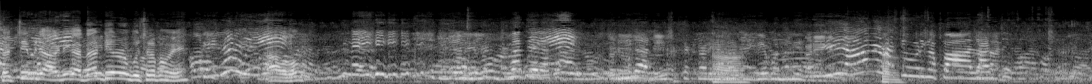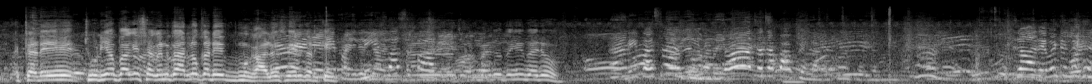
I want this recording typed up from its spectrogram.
ਸੱਚੀ ਮਜ਼ਾਕ ਨਹੀਂ ਕਰਦਾ ਆਂਟੀ ਉਹਨਾਂ ਨੂੰ ਪੁੱਛ ਲੈ ਭਾਵੇਂ। ਆਹੋ। ਮੈਂ ਤੇਰਾ ਹਾਂ। ਚੱਲ। ਚੂੜੀਆਂ ਪਾ ਲਾ ਕੜੇ ਚੂੜੀਆਂ ਪਾ ਕੇ ਸ਼ਗਨ ਕਰ ਲਓ ਕੜੇ ਮੰਗਾ ਲਿਓ ਫੇਰ ਕਰਕੇ ਨਹੀਂ ਬਸ ਪਾ ਦੇ ਬੈਜੋ ਤੁਸੀਂ ਬੈਜੋ ਨਹੀਂ ਬਸ ਕਰ ਦੋ ਆ ਚਾਚਾ ਪਾਪੇ ਲਾ ਜਿਆਦੇ ਵੱਡੇ ਲੱਗੇ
